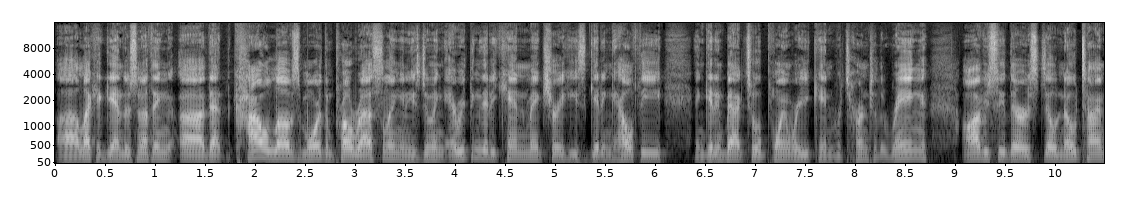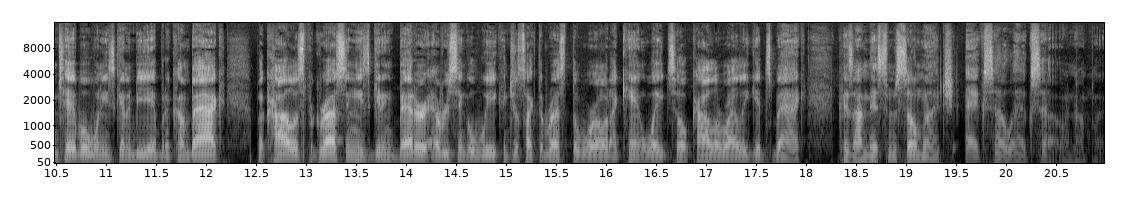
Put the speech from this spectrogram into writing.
Uh, like again, there's nothing uh, that Kyle loves more than pro wrestling, and he's doing everything that he can to make sure he's getting healthy and getting back to a point where he can return to the ring. Obviously, there is still no timetable when he's going to be able to come back, but Kyle is progressing. He's getting better every single week, and just like the rest of the world, I can't wait till Kyle O'Reilly gets back because I miss him so much. XOXO. No, I'm playing.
